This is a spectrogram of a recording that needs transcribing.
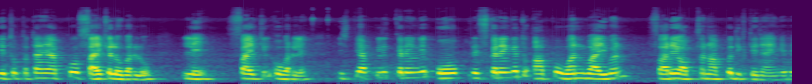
ये तो पता है आपको साइकिल ओवर लो साइकिल ओवर ले इस पर आप क्लिक करेंगे ओ प्रेस करेंगे तो आपको वन बाई वन सारे ऑप्शन आपको दिखते जाएँगे।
